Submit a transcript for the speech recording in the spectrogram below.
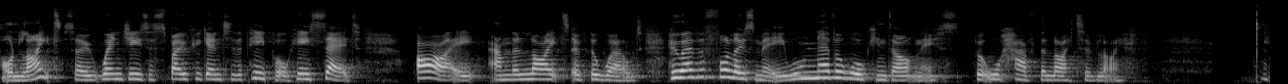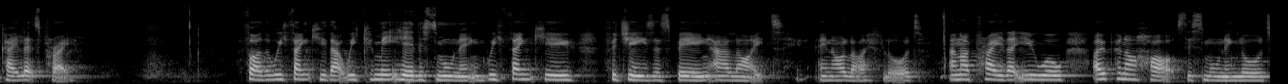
on light. So when Jesus spoke again to the people, he said. I am the light of the world. Whoever follows me will never walk in darkness, but will have the light of life. Okay, let's pray. Father, we thank you that we can meet here this morning. We thank you for Jesus being our light in our life, Lord. And I pray that you will open our hearts this morning, Lord,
